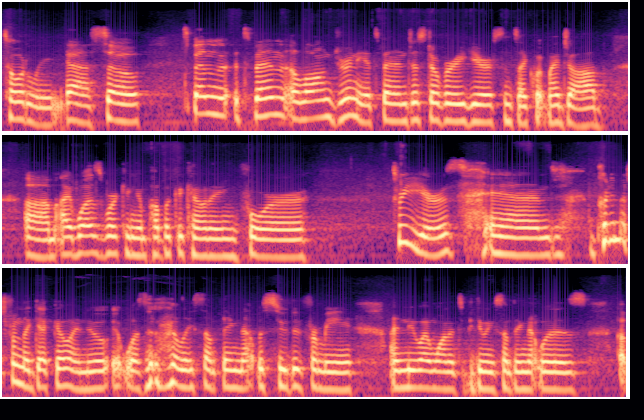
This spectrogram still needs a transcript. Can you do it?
Totally, yeah. So it's been, it's been a long journey. It's been just over a year since I quit my job. Um, I was working in public accounting for three years, and pretty much from the get go, I knew it wasn't really something that was suited for me. I knew I wanted to be doing something that was, uh,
